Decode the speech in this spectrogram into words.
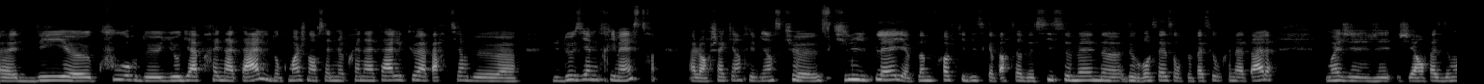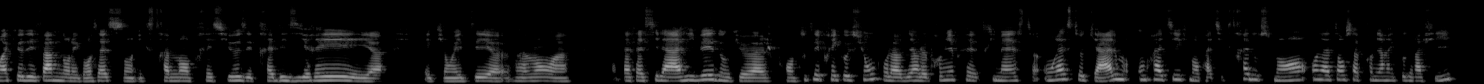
euh, des euh, cours de yoga prénatal. Donc moi, je n'enseigne le prénatal que à partir de, du deuxième trimestre. Alors chacun fait bien ce, que, ce qui lui plaît. Il y a plein de profs qui disent qu'à partir de six semaines de grossesse, on peut passer au prénatal. Moi, j'ai en face de moi que des femmes dont les grossesses sont extrêmement précieuses et très désirées et, et qui ont été vraiment pas facile à arriver, donc je prends toutes les précautions pour leur dire le premier trimestre, on reste calme, on pratique, mais on pratique très doucement, on attend sa première échographie,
